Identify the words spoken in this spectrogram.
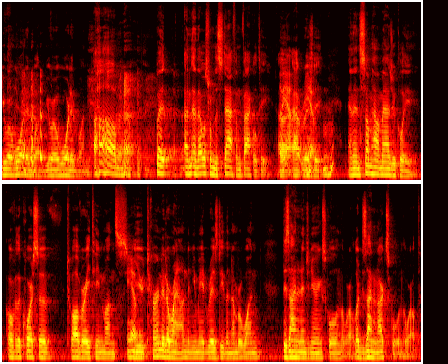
you were awarded one. You were awarded one. Um, but and, and that was from the staff and faculty uh, Oh, yeah. at RISD. Yeah. Mm-hmm. And then somehow magically, over the course of 12 or 18 months, Yep. you turned it around and you made RISD the number one design and engineering school in the world, or design and art school in the world.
